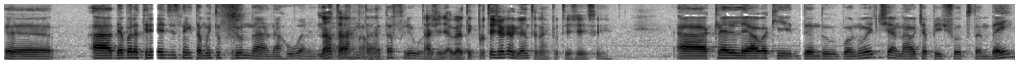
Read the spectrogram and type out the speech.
É, a Débora Trilha disse né, que tá muito frio na, na rua, né? Não, tá, Não, tá. tá frio. Tá, gente, agora tem que proteger a garganta, né? Proteger isso aí. A Clélia Leal aqui dando boa noite. A Náudia Peixoto também.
